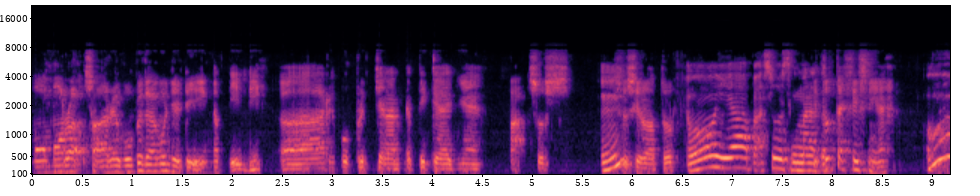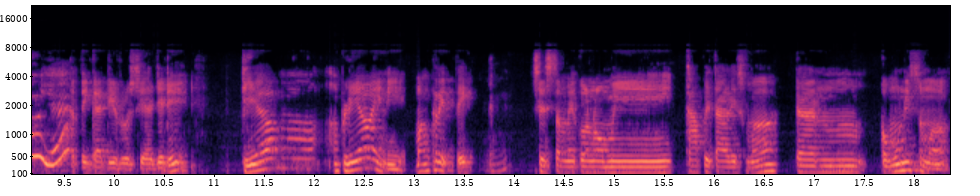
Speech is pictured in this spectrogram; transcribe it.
Ngomong soal Republik aku jadi inget ini eh, Republik Jalan Ketiganya Pak Sus Hmm? Susilotur. oh iya Pak Sus gimana Itu tuh tesisnya oh ya ketika di Rusia. Jadi dia beliau ini mengkritik Hmm. sistem ekonomi kapitalisme dan komunisme.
